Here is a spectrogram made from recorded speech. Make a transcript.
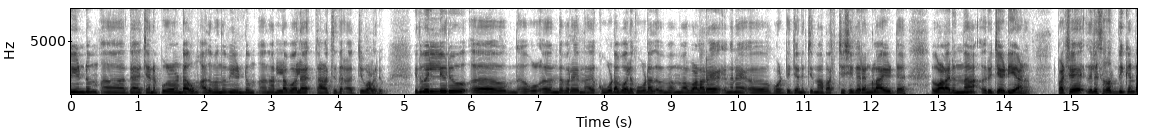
വീണ്ടും ചെനപ്പുകളുണ്ടാവും അത് വന്ന് വീണ്ടും നല്ല നല്ലപോലെ തഴച്ച് തഴച്ച് വളരും. ഇത് വലിയൊരു എന്താ പറയുക കൂട പോലെ കൂട വളരെ ഇങ്ങനെ പൊട്ടിച്ചനച്ച് നിറച്ച് ശിഖരങ്ങളായിട്ട് വളരുന്ന ഒരു ചെടിയാണ്. പക്ഷേ ഇതിൽ ശ്രദ്ധിക്കേണ്ട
